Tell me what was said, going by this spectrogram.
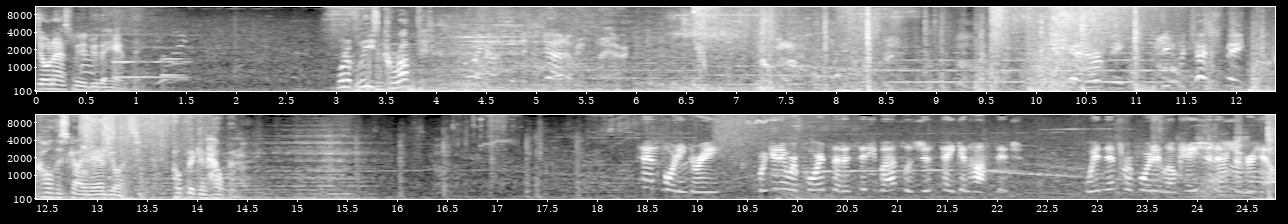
Don't ask me to do the hand thing. One of Li's corrupted. Join us in the shadow. He can't hurt me. He protects me. I'll call this guy an ambulance. Hope they can help him. 1043. We're getting reports that a city bus was just taken hostage. Witness reported location at Sugar Hill.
